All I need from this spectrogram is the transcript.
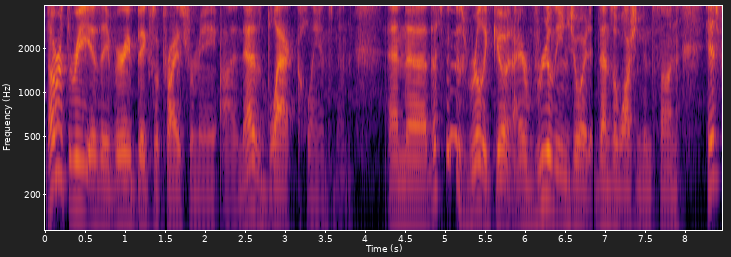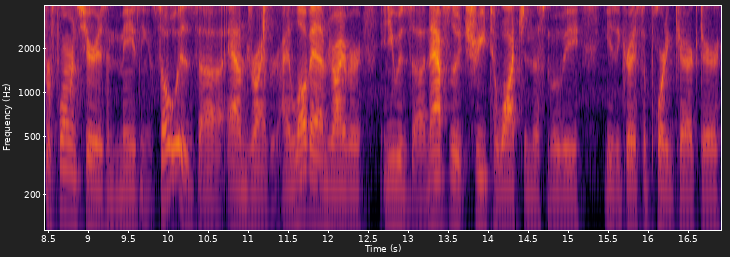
Number three is a very big surprise for me, uh, and that is Black Klansman. And uh, this movie was really good. I really enjoyed it. Denzel Washington's son. His performance here is amazing. So is uh, Adam Driver. I love Adam Driver, and he was uh, an absolute treat to watch in this movie. He's a great supporting character.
